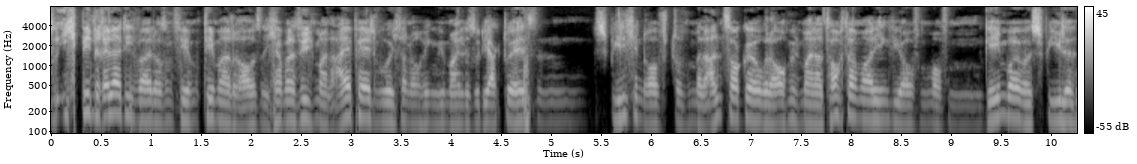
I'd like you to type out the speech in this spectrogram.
Also ich bin relativ weit aus dem Thema draußen. Ich habe natürlich mein iPad, wo ich dann auch irgendwie meine so die aktuellsten Spielchen drauf mal anzocke oder auch mit meiner Tochter mal irgendwie auf dem, auf dem Gameboy was spiele.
